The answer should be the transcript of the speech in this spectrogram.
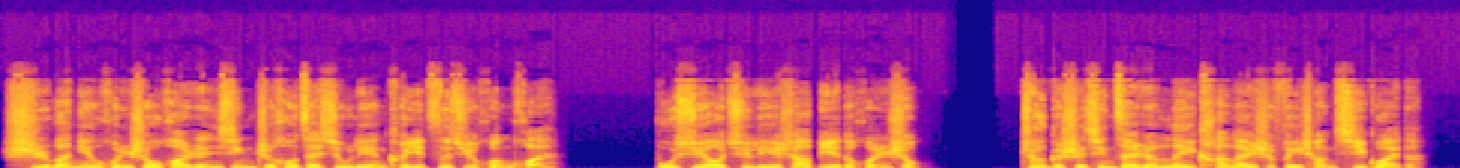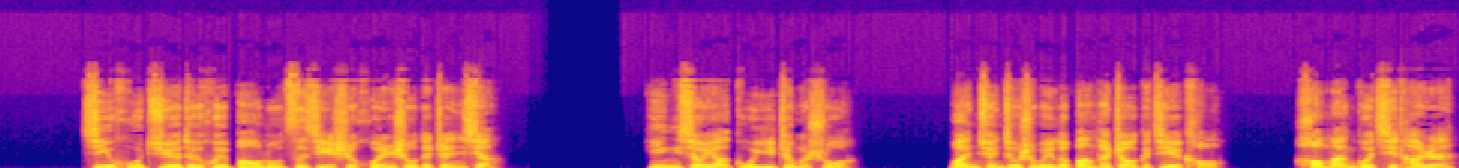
十万年魂兽化人形之后再修炼，可以自取魂环，不需要去猎杀别的魂兽。这个事情在人类看来是非常奇怪的，几乎绝对会暴露自己是魂兽的真相。应小牙故意这么说，完全就是为了帮他找个借口，好瞒过其他人。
